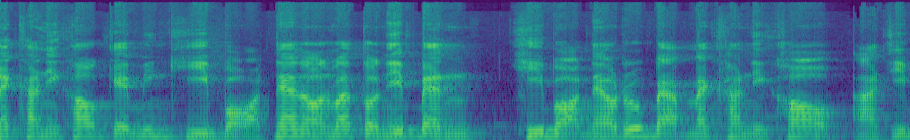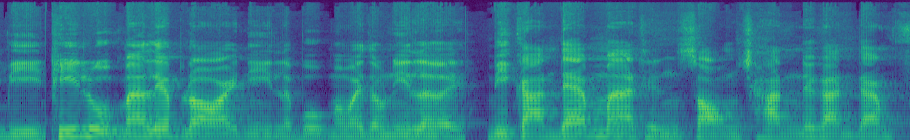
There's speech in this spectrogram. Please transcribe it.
Mechanical Gaming Keyboard แน่นอนว่าตัวนี้เป็นคีย์บอร์ดแนรูปแบบ Mechanical RGB พีลูปมาเรียบร้อยนี่ระบุมาไว้ตรงนี้เลย มีการแดมมาถึง 2 ชั้นด้วยกันแดมโฟ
